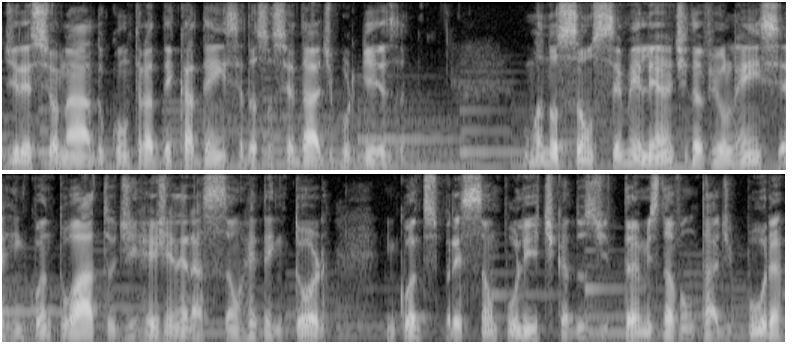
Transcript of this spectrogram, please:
direcionado contra a decadência da sociedade burguesa. Uma noção semelhante da violência enquanto ato de regeneração redentor, enquanto expressão política dos ditames da vontade pura,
